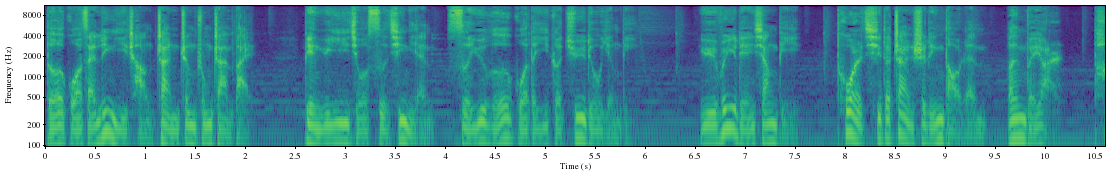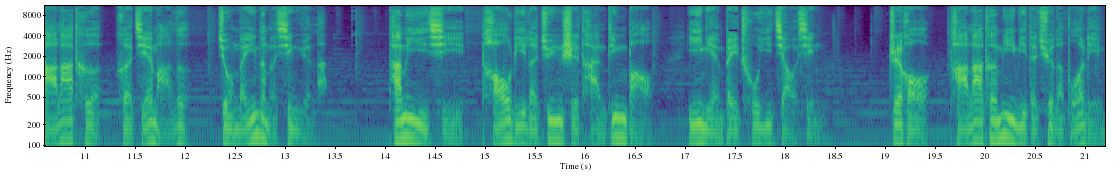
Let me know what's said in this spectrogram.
德国在另一场战争中战败，并于1947年死于俄国的一个拘留营里。与威廉相比，土耳其的战时领导人恩维尔、塔拉特和杰马勒就没那么幸运了，他们一起逃离了君士坦丁堡。以免被处以绞刑。之后，塔拉特秘密地去了柏林。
